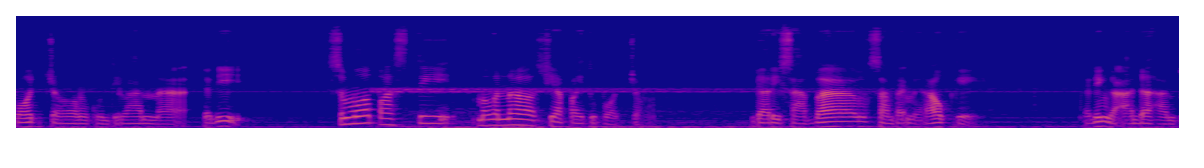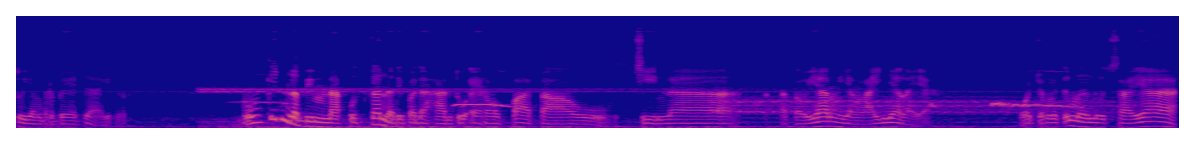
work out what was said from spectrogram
Pocong, kuntilanak. Jadi semua pasti mengenal siapa itu pocong Dari Sabang sampai Merauke Jadi nggak ada hantu yang berbeda gitu Mungkin lebih menakutkan daripada hantu Eropa atau Cina Atau yang yang lainnya lah ya. Pocong itu menurut saya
